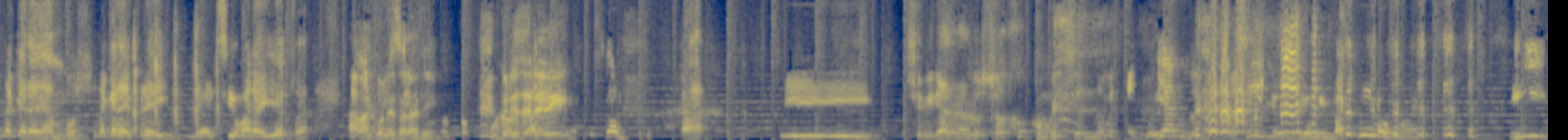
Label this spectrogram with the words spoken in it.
la cara de ambos, la cara de Freddy, de haber sido maravillosa. Además, Y con esa nariz. Con esa nariz. Ah, y se miraron a los ojos como diciendo, me estáis goleando, no, sé, yo, yo me imagino. Y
